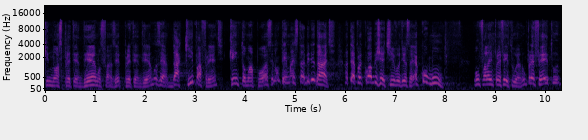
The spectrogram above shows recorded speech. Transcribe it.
Que nós pretendemos fazer, pretendemos é, daqui para frente, quem tomar posse não tem mais estabilidade. Até porque qual o objetivo disso? É comum. Vamos falar em prefeitura. Um prefeito,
